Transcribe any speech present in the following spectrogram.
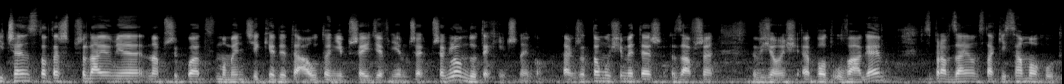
i często też sprzedają je na przykład w momencie, kiedy to auto nie przejdzie w Niemczech przeglądu technicznego. Także to musimy też zawsze wziąć e, pod uwagę, sprawdzając taki samochód.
